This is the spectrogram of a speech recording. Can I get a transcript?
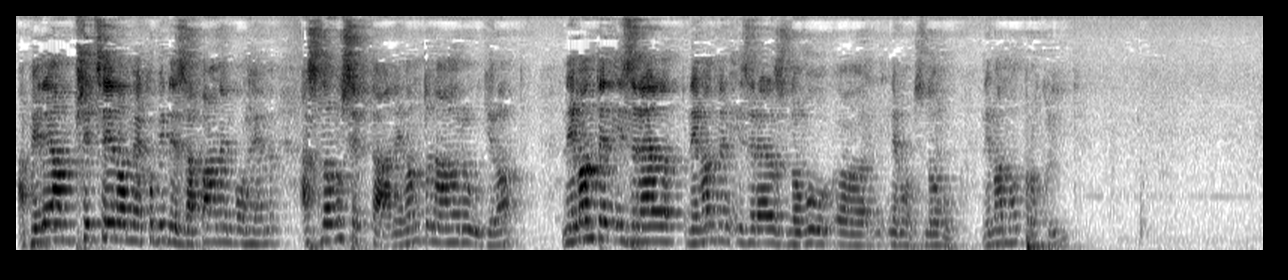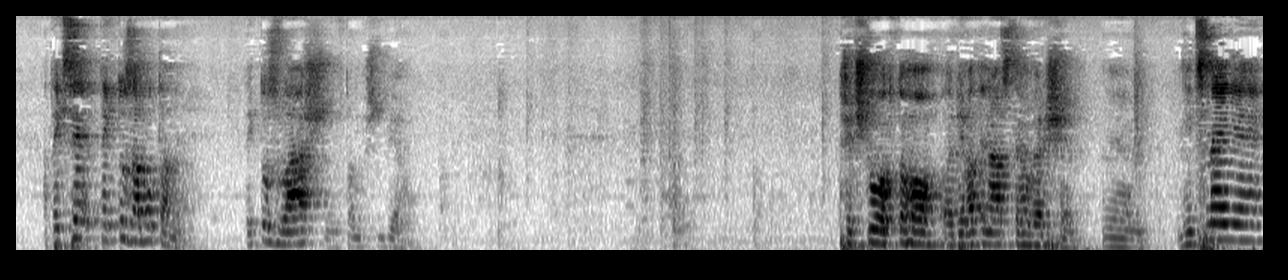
A Biliam přece jenom jakoby jde za Pánem Bohem a znovu se ptá, nemám to náhodou udělat? Nemám ten Izrael, nemám ten Izrael znovu, uh, nebo znovu, nemám ho proklít? A teď, se, teď to zamotané, teď to zvláštní v tom příběhu. Přečtu od toho 19. verše. Nicméně,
